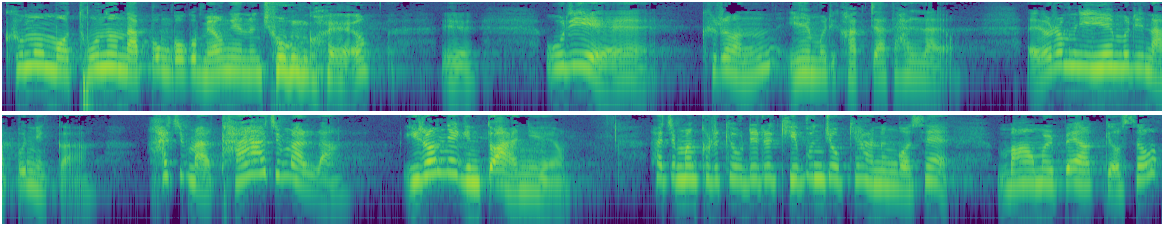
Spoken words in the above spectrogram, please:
그러면 뭐 돈은 나쁜 거고 명예는 좋은 거예요. 예. 우리의 그런 예물이 각자 달라요. 예, 여러분이 예물이 나쁘니까 하지 마, 다 하지 말라. 이런 얘기는 또 아니에요. 하지만 그렇게 우리를 기분 좋게 하는 것에 마음을 빼앗겨서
